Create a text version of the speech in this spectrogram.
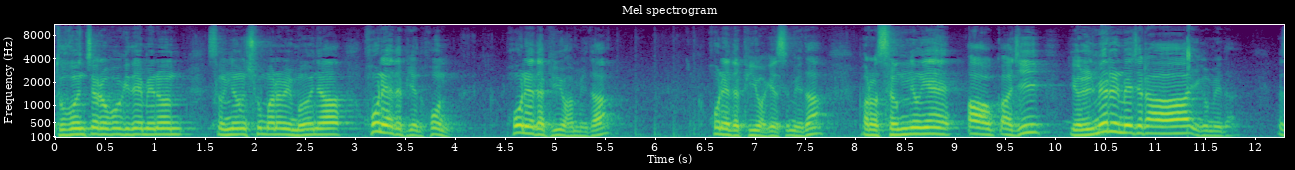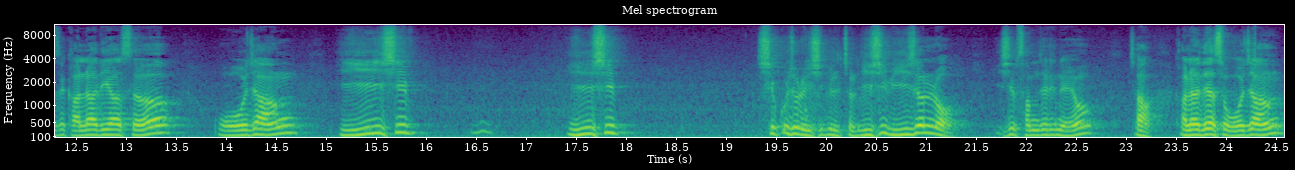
두 번째로 보게 되면은 성령 충만함이 뭐냐? 혼에다 비유 혼. 혼에다 비유합니다. 혼에다 비유하겠습니다. 바로 성령의 아홉 가지 열매를 맺으라 이겁니다. 그래서 갈라디아서 5장 20 20 19절 21절 22절로 23절이네요. 자, 갈라디아서 5장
